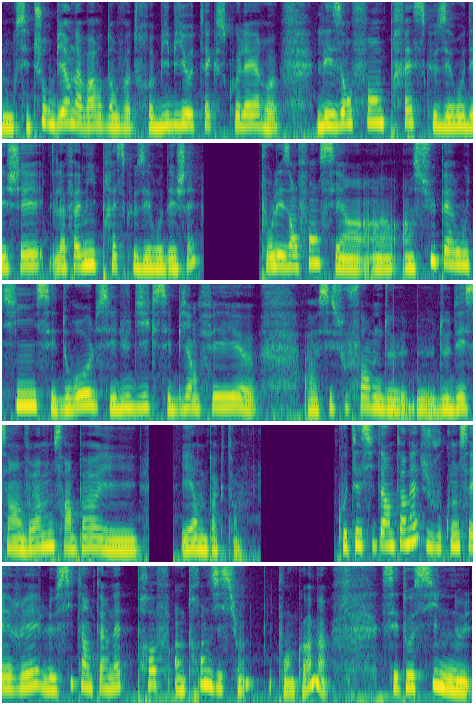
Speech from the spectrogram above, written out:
Donc c'est toujours bien d'avoir dans votre bibliothèque scolaire les enfants presque zéro déchet, la famille presque zéro déchet. Pour les enfants, c'est un, super outil, c'est drôle, c'est ludique, c'est bien fait, euh, euh, c'est sous forme de, dessins vraiment sympa et, impactant. Côté site internet, je vous conseillerais le site internet profentransition.com. C'est aussi une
